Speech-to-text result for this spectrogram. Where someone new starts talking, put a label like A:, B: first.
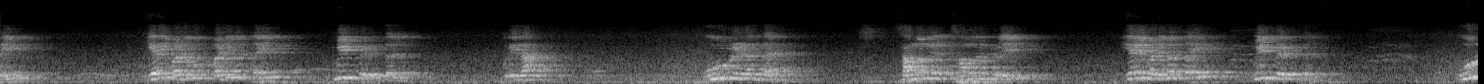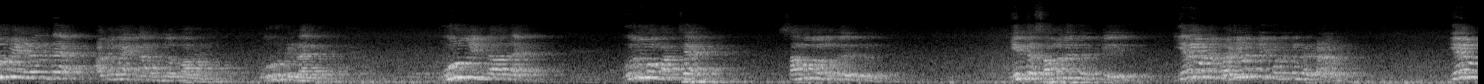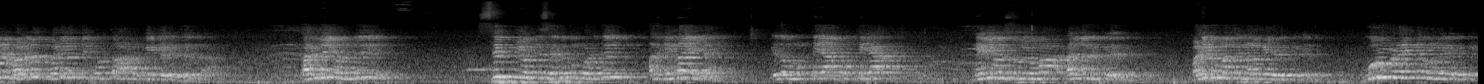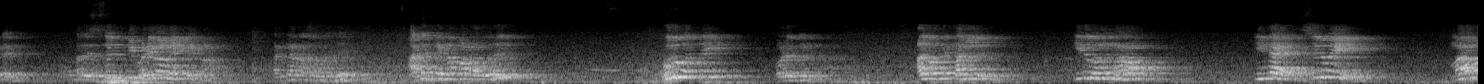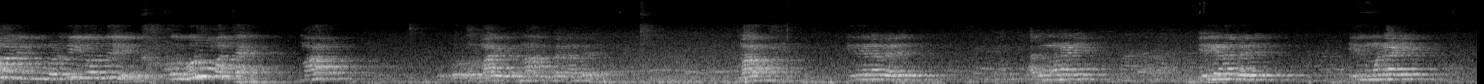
A: சமூகங்களில் இறை வடிவ வடிவத்தை மீட்டெடுத்தல். புரியுதா? உருவிழந்த சமூக சமூகங்களில் இறை வடிவத்தை மீட்டெடுத்தல். உருவிழந்த அப்படின்னா என்ன? முதல்ல பார்க்கணும். உருவிழந்த. உருவு இல்லாத உருவமற்ற சமூகம் வந்து இருக்குது. இந்த சமூகத்திற்கு இறைவனுடைய வடிவத்தை கொடுக்கின்ற கடவுள். இறைவனுடைய வடிவ வடிவத்தை கொடுத்து ஆண்டவர் மீட்டெடுக்கிறார் கல்லை வந்து சிற்பி வந்து செதுக்கும் பொழுது அதுக்கு என்ன இல்லை? ஏதோ முட்டையா குட்டையா? நெளிவு சுழியமா கல் இருக்கு வடிவமற்ற நிலைமை இருக்குது. உருவிழைந்த நிலைமை இருக்குது. அது சிற்பி வடிவமைக்கிறான் கரெக்டா நான் சொல்றது? அதுக்கு என்ன பண்ற ஒரு உருவத்தை கொடுக்கணும். அது வந்து கல். இது வந்து மரம். இந்த சிலுவை மரமாக இருக்கும் பொழுது இது வந்து ஒரு உருவமற்ற மரம். ஒரு மாதிரி இருக்குன்னா அதுக்கு பேர் என்ன பேரு மரம் இதுக்கு என்ன பேரு அதுக்கு முன்னாடி இதுக்கு என்ன பேரு இதுக்கு முன்னாடி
